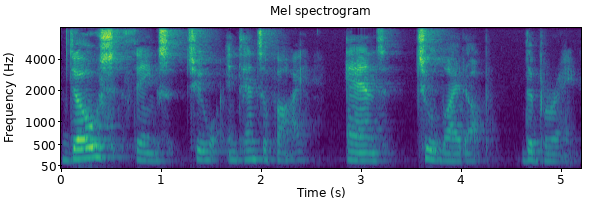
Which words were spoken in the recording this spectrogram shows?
those things to intensify and to light up the brain?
